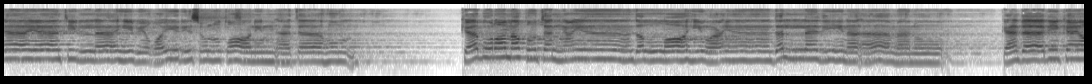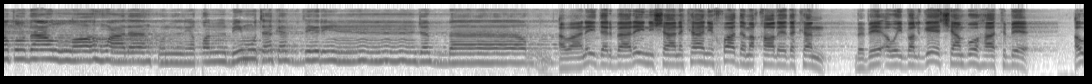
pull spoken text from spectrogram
آيات الله بغير سلطان أتاهم كبر مقتا عند الله وعند الذين آمنوا. كذلك يطبع الله على كل قلب متكبر جبار. ئەوانەی دەربارەی نیشانەکانی خوا دەمەقاڵێ دەکەن بەبێ ئەوەی بەڵگەیەکیان بۆ هاتبێ ئەو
